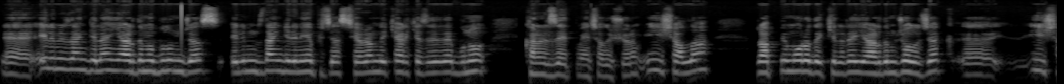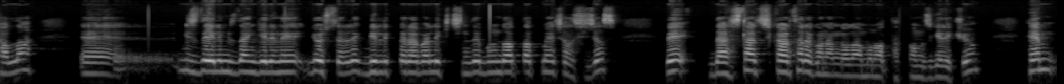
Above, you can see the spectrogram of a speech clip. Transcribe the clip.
E, elimizden gelen yardımı bulunacağız. Elimizden geleni yapacağız. Çevremdeki herkese de bunu kanalize etmeye çalışıyorum. İnşallah Rabbim oradakilere yardımcı olacak. E, inşallah e, biz de elimizden geleni göstererek birlik beraberlik içinde bunu da atlatmaya çalışacağız. Ve dersler çıkartarak önemli olan bunu atlatmamız gerekiyor. Hem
